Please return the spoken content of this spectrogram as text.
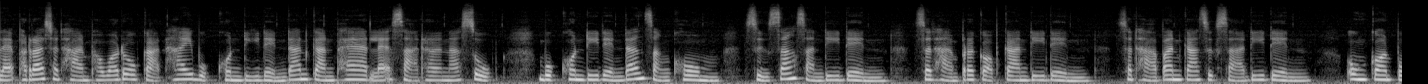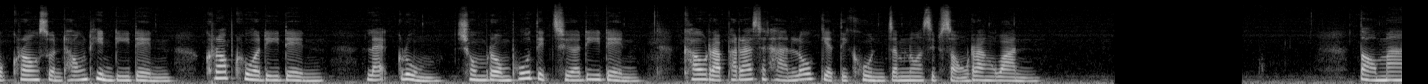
และพระราชทานพระวโรกาสให้บุคคลดีเด่นด้านการแพทย์และสาธารณสุข บุคคลดีเด่นด้านสังคม สื่อสร้างสรรค์ดีเด่น สถานประกอบการดีเด่น สถาบันการศึกษาดีเด่น องค์กรปกครองส่วนท้องถิ่นดีเด่น ครอบครัวดีเด่น และกลุ่มชมรมผู้ติดเชื้อดีเด่น เข้ารับพระราชทานโลกเกียรติคุณจำนวน 12 รางวัล ต่อมา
